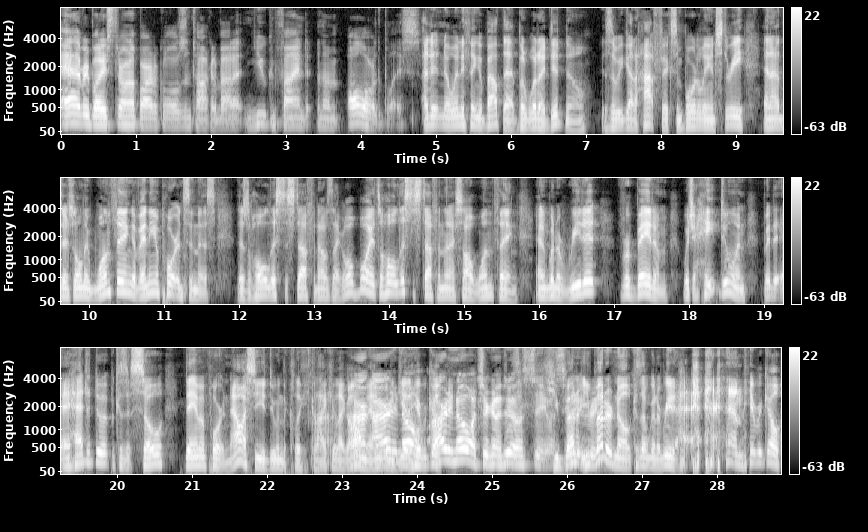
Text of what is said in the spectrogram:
Everybody's throwing up articles and talking about it. You can find them all over the place. I didn't know anything about that, but what I did know is that we got a hot fix in Borderlands 3, and I, there's only one thing of any importance in this. There's a whole list of stuff, and I was like, oh boy, it's a whole list of stuff, and then I saw one thing, and I'm going to read it verbatim, which I hate doing, but I had to do it because it's so damn important. Now I see you doing the clicky clack. You're like, oh I, man, I'm going to get know. it. Here we go. I already know what you're going to do. Let's see. Let's you see better, you better know because I'm going to read it. Here we go.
